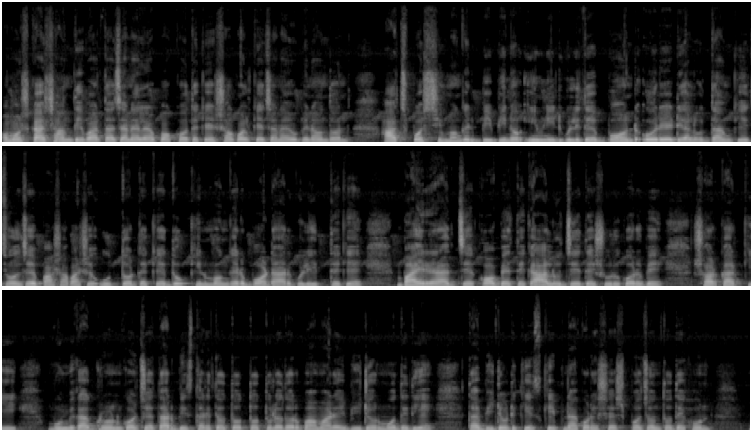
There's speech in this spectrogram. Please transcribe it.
নমস্কার শান্তিবার্তা চ্যানেলের পক্ষ থেকে সকলকে জানাই অভিনন্দন। আজ পশ্চিমবঙ্গের বিভিন্ন ইউনিটগুলিতে বন্ড ও রেডিয়াল উদ্যাম কী চলছে? পাশাপাশি উত্তর থেকে দক্ষিণবঙ্গের বর্ডারগুলি থেকে বাইরের রাজ্যে কবে থেকে আলু যেতে শুরু করবে? সরকার কি ভূমিকা গ্রহণ করছে? তার বিস্তারিত তথ্য তুলে ধরবো আমার এই ভিডিওর মধ্যে দিয়ে। তাই ভিডিওটিকে স্কিপ না করে শেষ পর্যন্ত দেখুন।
